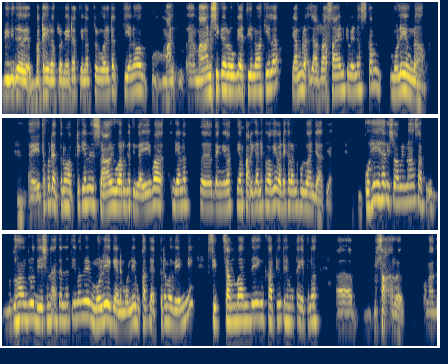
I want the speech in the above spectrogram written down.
විවිධ බටහිර ක්‍රමයටත් වෙනත් ක්‍රම වලට කියනවා මානසික රෝග ඇති වෙනවා කියලා යම් රසායනික වෙනස්කම් මොලේ වුණාම. එතකොට ඇත්තටම අපිට කියන්නේ ස්නායු වර්ග තියෙනවා. ඒවා ගැනත් දැන් එකක් නිකන් පරිගණක වගේ වැඩ කරන්න පුළුවන් જાතියක්. කොහේ හරි ස්වාමීන් වහන්සේ බුදුහාඳුරෝ දේශනා කරලා තියෙනවා මේ මොලේ ගැන. මොලේ මොකද්ද ඇත්තටම වෙන්නේ? සිත් සම්බන්ධයෙන් කටයුතු එහෙම නැත්නම් එතන මොනවාද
